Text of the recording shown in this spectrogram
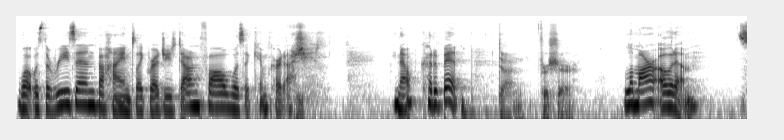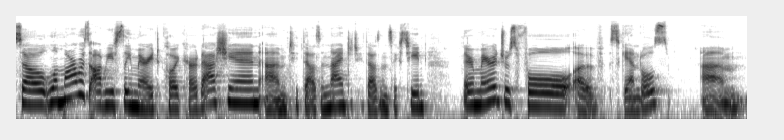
What was the reason behind like Reggie's downfall? Was it Kim Kardashian? you know, could have been. Done for sure. Lamar Odom. So Lamar was obviously married to Khloe Kardashian, um, 2009 to 2016. Their marriage was full of scandals. Um,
